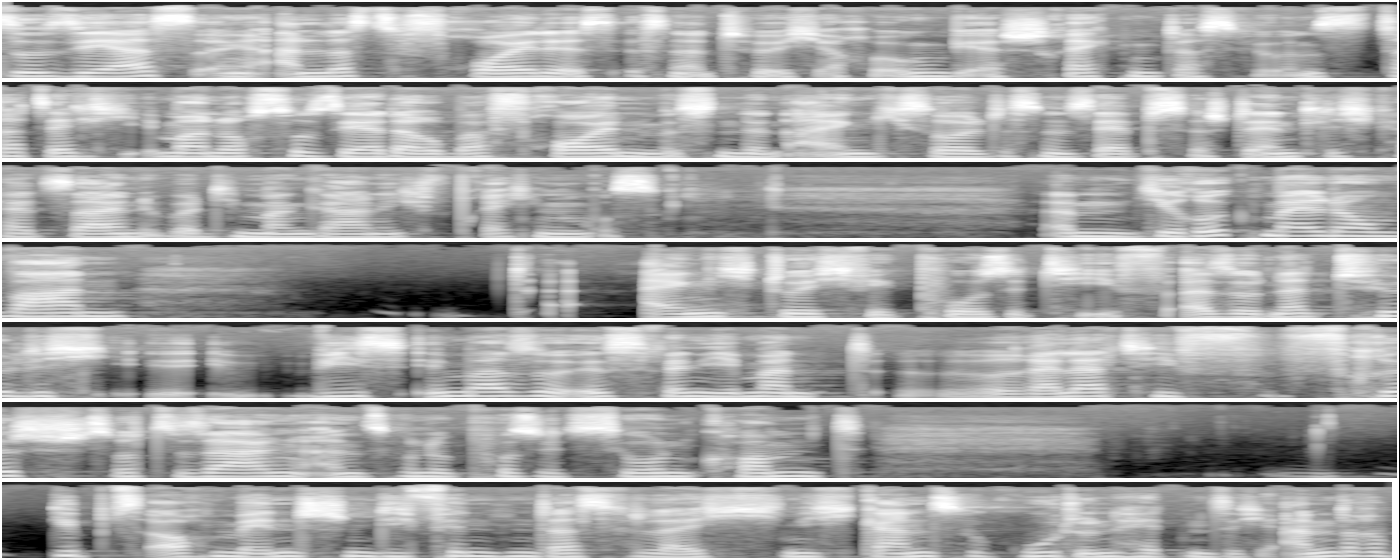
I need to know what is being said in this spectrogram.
so sehr es ein Anlass zur Freude ist, ist natürlich auch irgendwie erschreckend, dass wir uns tatsächlich immer noch so sehr darüber freuen müssen, denn eigentlich sollte es eine Selbstverständlichkeit sein, über die man gar nicht sprechen muss. Ähm, die Rückmeldungen waren eigentlich durchweg positiv. Also natürlich, wie es immer so ist, wenn jemand relativ frisch sozusagen an so eine Position kommt, gibt es auch Menschen, die finden das vielleicht nicht ganz so gut und hätten sich andere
